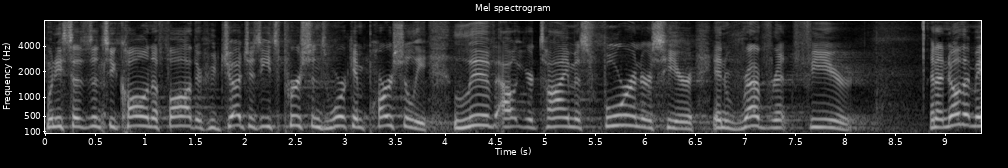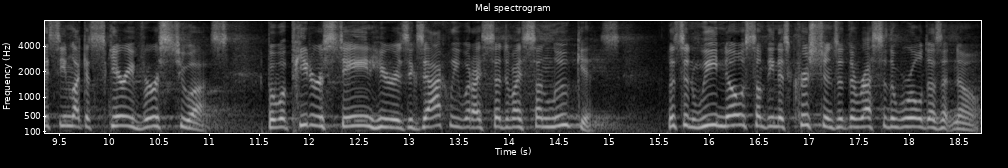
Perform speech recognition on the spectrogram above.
when he says, Since you call on a Father who judges each person's work impartially, live out your time as foreigners here in reverent fear. And I know that may seem like a scary verse to us, but what Peter is saying here is exactly what I said to my son Lucas. Listen, we know something as Christians that the rest of the world doesn't know.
